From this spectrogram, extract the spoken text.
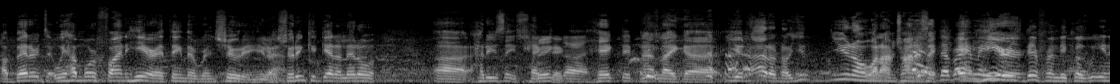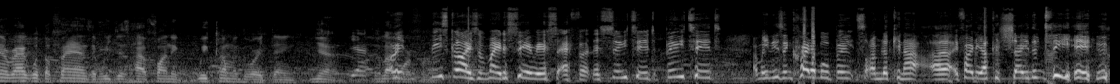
a better. T- we have more fun here, I think, than when shooting. You know, Yeah. shooting could get a little. Uh, how do you say strict? Hectic. Uh, hectic, not like uh, you. I don't know. You you know what I'm trying to say. The Brian And here here- is different because we interact with the fans and we just have fun. and We come and do our thing. Yeah, Yeah, a lot I mean, more fun. these guys have made a serious effort. They're suited, booted. I mean, these incredible boots I'm looking at. Uh, if only I could show them to you,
